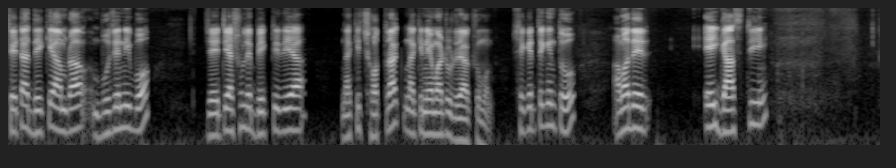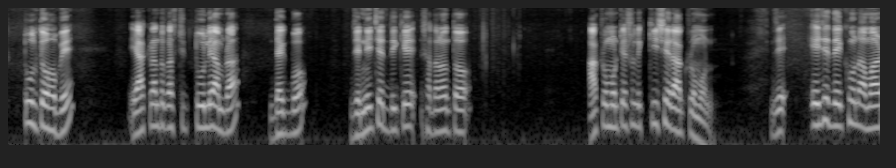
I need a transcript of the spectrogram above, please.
সেটা দেখে আমরা বুঝে নিব যে এটি আসলে ব্যাকটেরিয়া নাকি ছত্রাক নাকি নেমাটোডের আক্রমণ। সেক্ষেত্রে কিন্তু আমাদের এই গাছটি তুলতে হবে। এই আক্রান্ত গাছটি তুলে আমরা দেখব যে নিচের দিকে সাধারণত আক্রমণটি আসলে কিসের আক্রমণ? যে এই যে দেখুন আমার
